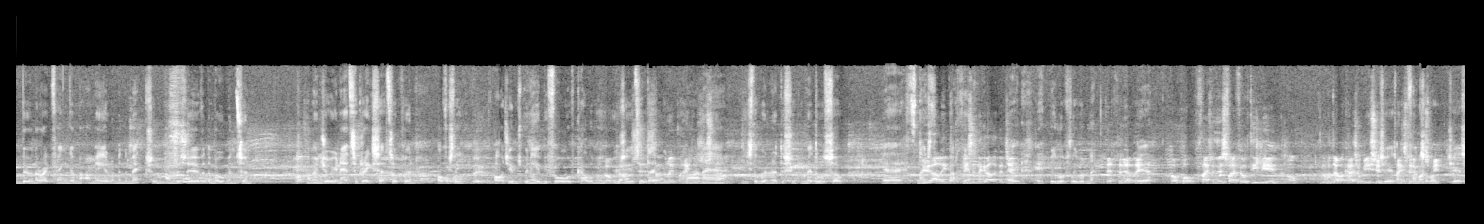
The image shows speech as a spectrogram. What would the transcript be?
I'm doing the right thing. I'm, I'm here. I'm in the mix. I'm, I'm reserve at the moment, and I'm enjoying it. It's a great setup, and obviously our gym's been here before with Callum, who- who's here today, and uh, he's the winner of the super middle. So Yeah, it's nice Two to Ali, be back in. in the Gallagher gym. It, it'd be lovely, wouldn't it? Definitely. Yeah. Well, well, thanks for this, Fifield TV, and I'll no doubt I'll catch up with you soon. Cheers, thanks very much, mate. Cheers.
